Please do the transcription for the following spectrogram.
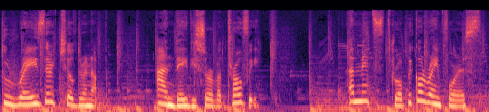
to raise their children up. And they deserve a trophy amidst tropical rainforests,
